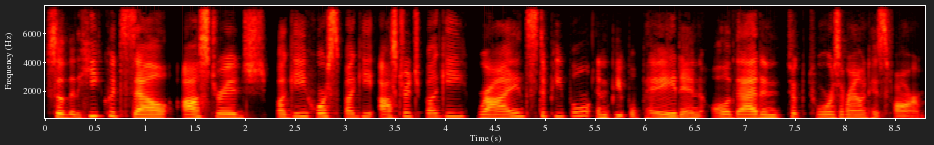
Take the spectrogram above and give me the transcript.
so that he could sell ostrich buggy, horse buggy, ostrich buggy rides to people, and people paid and all of that and took tours around his farm.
